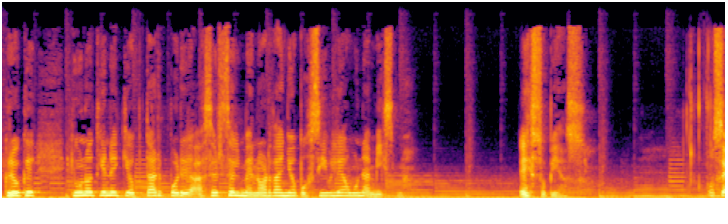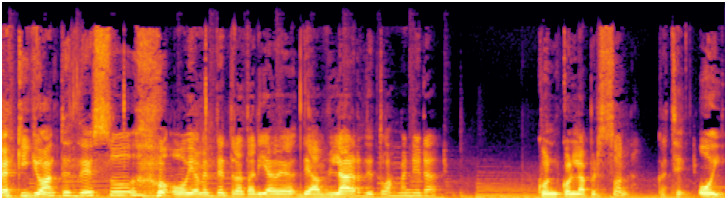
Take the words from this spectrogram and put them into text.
Creo que, que uno tiene que optar por hacerse el menor daño posible a una misma. Eso pienso. O sea, es que yo antes de eso, obviamente trataría de, de hablar de todas maneras con, con la persona, ¿cachai? Hoy.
